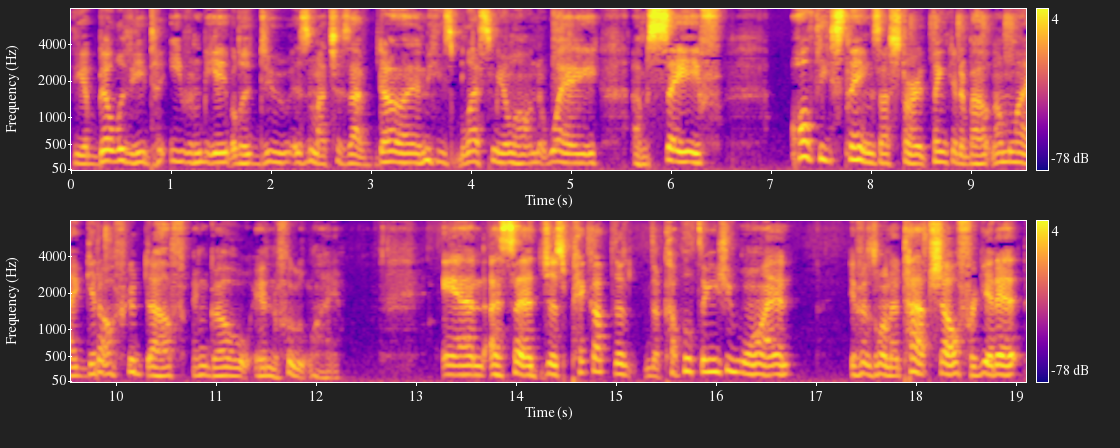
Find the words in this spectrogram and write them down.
the ability to even be able to do as much as I've done. He's blessed me along the way. I'm safe. All these things I started thinking about, and I'm like, get off your duff and go in the Food Lion. And I said, just pick up the, the couple things you want. If it's on a top shelf, forget it.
